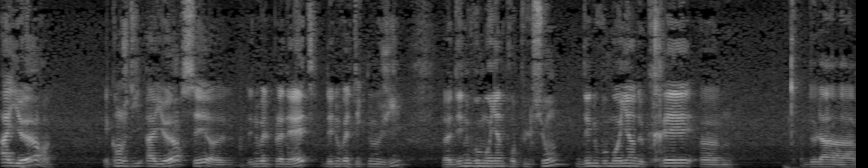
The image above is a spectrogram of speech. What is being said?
ailleurs. Et quand je dis ailleurs, c'est euh, des nouvelles planètes, des nouvelles technologies, euh, des nouveaux moyens de propulsion, des nouveaux moyens de créer euh, de, la,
